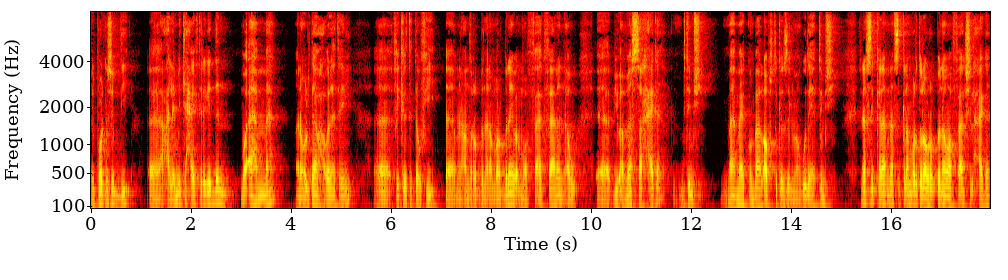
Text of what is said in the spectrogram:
ال partnership دي آه، علمت لي حاجات كتيرة جدا وأهمها أنا قلتها وهقولها تاني. آه، فكرة التوفيق آه، من عند ربنا. لما ربنا يبقى موفقك فعلا أو آه، بيبقى ميسر حاجة بتمشي. مهما يكون بقى ال obstacles اللي موجودة هي بتمشي. في نفس الكلام نفس الكلام برضو لو ربنا ما وفقكش لحاجة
